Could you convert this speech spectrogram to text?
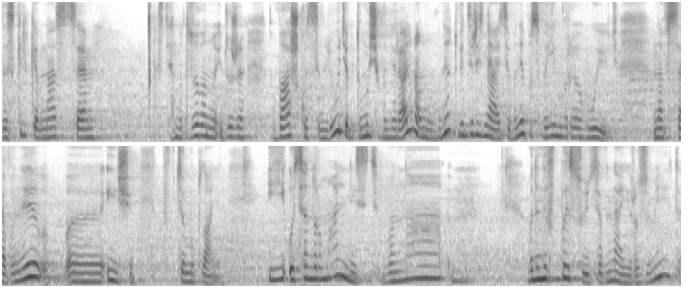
наскільки в нас це. Стигматизовано і дуже важко цим людям, тому що вони реально ну вони відрізняються, вони по-своєму реагують на все, вони е, інші в цьому плані. І оця нормальність, вона вони не вписуються в неї, розумієте?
